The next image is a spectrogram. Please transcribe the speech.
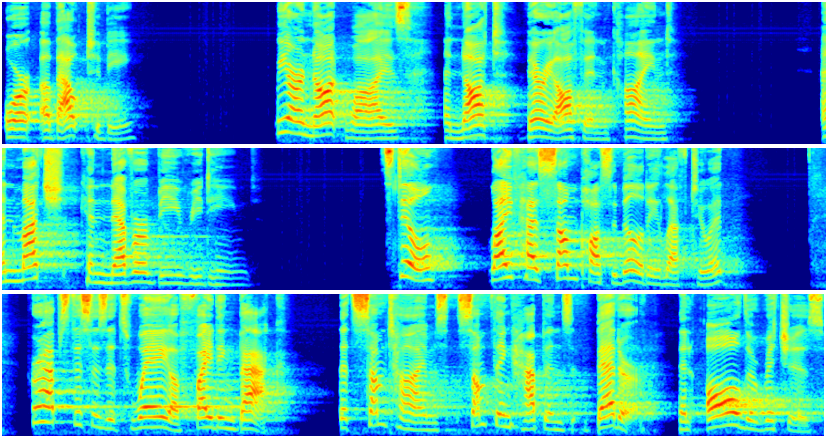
or about to be. We are not wise and not very often kind and much can never be redeemed. Still, life has some possibility left to it. Perhaps this is its way of fighting back that sometimes something happens better than all the riches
